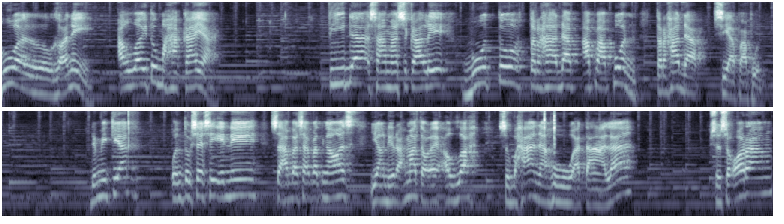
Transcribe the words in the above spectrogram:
huwal ghani. Allah itu maha kaya. Tidak sama sekali butuh terhadap apa pun, terhadap siapa pun. Demikian untuk sesi ini, sahabat-sahabat ngawas yang dirahmati oleh Allah Subhanahu wa taala, Seseorang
